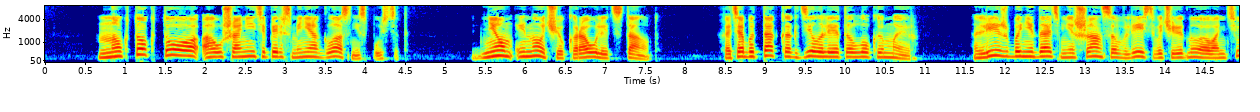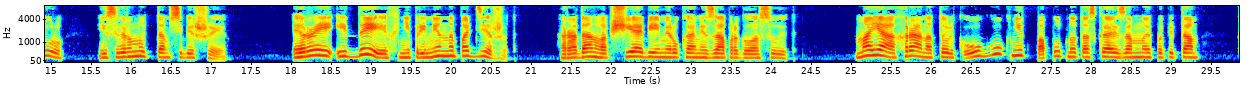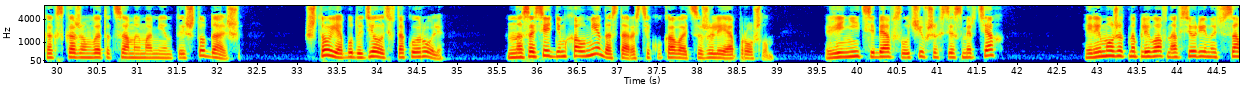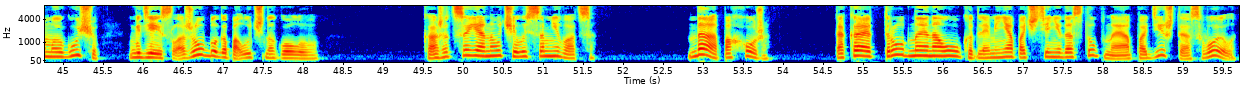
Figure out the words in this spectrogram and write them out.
Но кто-кто, а уж они теперь с меня глаз не спустят. Днем и ночью караулить станут. Хотя бы так, как делали это Лок и Мэйр. Лишь бы не дать мне шанса влезть в очередную авантюру и свернуть там себе шею. Эрей и Дэй их непременно поддержат. Радан вообще обеими руками за проголосует. Моя охрана только угукнет, попутно таская за мной по пятам, как, скажем, в этот самый момент. И что дальше? Что я буду делать в такой роли? На соседнем холме до старости куковать, сожалея о прошлом? Винить себя в случившихся смертях? Или, может, наплевав на все, ринуть в самую гущу, где и сложу благополучно голову? Кажется, я научилась сомневаться. Да, похоже. Такая трудная наука, для меня почти недоступная, а поди ж ты освоила.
